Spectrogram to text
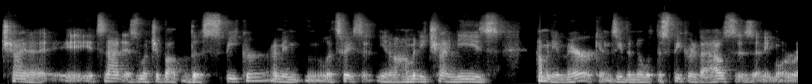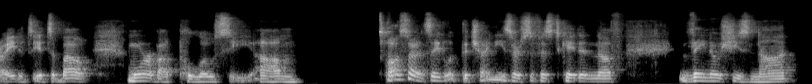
China it's not as much about the speaker. I mean, let's face it. You know how many Chinese how many Americans even know what the Speaker of the House is anymore, right? It's it's about more about Pelosi. Um, also, I'd say, look, the Chinese are sophisticated enough; they know she's not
